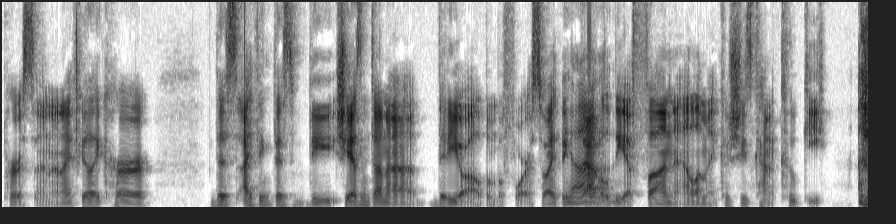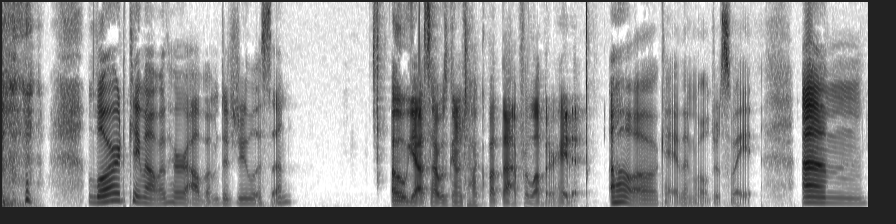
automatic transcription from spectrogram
person, and I feel like her. This I think this the she hasn't done a video album before, so I think yeah. that'll be a fun element because she's kind of kooky. Lorde came out with her album. Did you listen? Oh yes, I was going to talk about that for Love It or Hate It. Oh, okay. Then we'll just wait. Um,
